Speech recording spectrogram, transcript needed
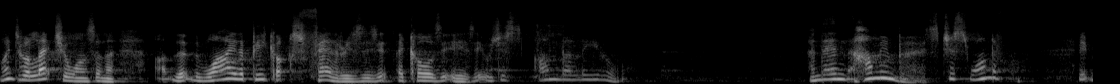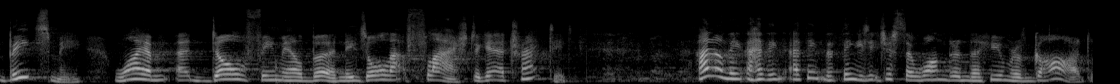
I went to a lecture once on the, the, why the peacock's feather is as it, they it is. It was just unbelievable. And then hummingbirds, just wonderful. It beats me why a, a dull female bird needs all that flash to get attracted. I don't think, I think, I think the thing is, it's just the wonder and the humor of God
